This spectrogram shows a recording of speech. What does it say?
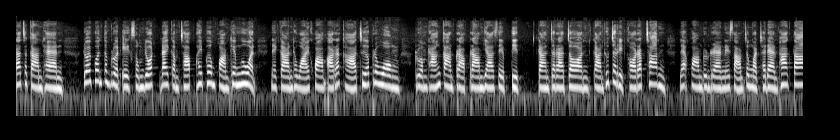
ราชการแทน โดยพลตำรวจเอกสมยศได้กำชับให้เพิ่มความเข้มงวด ในการถวายความอารักขาเชื้อพระวงศ์รวมทั้งการปราบปรามยาเสพติด การจราจร การทุจริตคอร์รัปชัน และความรุนแรงใน 3 จังหวัดชายแดนภาคใต้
